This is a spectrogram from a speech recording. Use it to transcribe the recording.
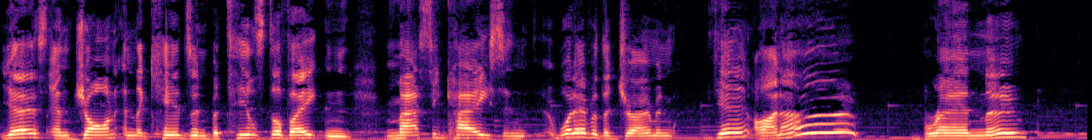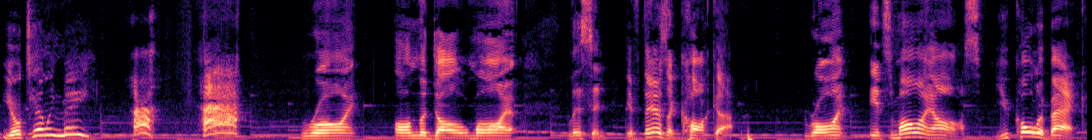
yes, and John and the kids and Batilsdorvate and Massey Case and whatever the German. Yeah, I know. Brand new. You're telling me? Ha! Ha! Right. on the Dolmire. Listen, if there's a cock up, right, it's my ass. You call it back.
